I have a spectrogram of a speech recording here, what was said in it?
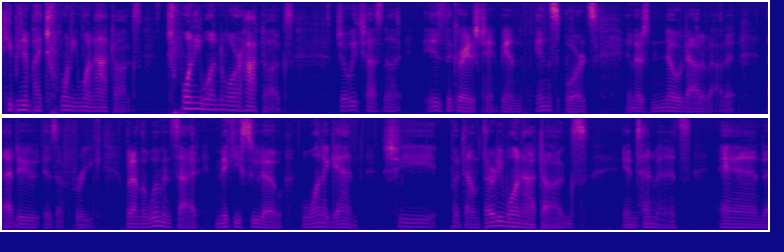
He beat him by 21 hot dogs. 21 more hot dogs. Joey Chestnut is the greatest champion in sports, and there's no doubt about it. That dude is a freak. But on the women's side, Miki Sudo won again. She put down 31 hot dogs in 10 minutes, and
